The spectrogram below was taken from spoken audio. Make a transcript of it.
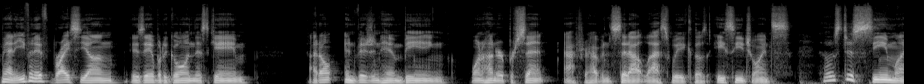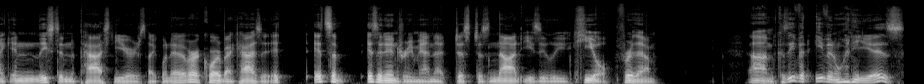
man, even if Bryce Young is able to go in this game, I don't envision him being 100% after having sit out last week. Those AC joints, those just seem like, in, at least in the past years, like whenever a quarterback has it, it it's a it's an injury, man, that just does not easily heal for them. Um, because even even when he is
